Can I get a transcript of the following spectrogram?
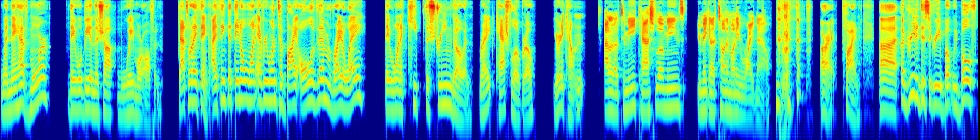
When they have more, they will be in the shop way more often. That's what I think. I think that they don't want everyone to buy all of them right away. They want to keep the stream going, right? Cash flow, bro. You're an accountant. I don't know. To me, cash flow means you're making a ton of money right now. All right, fine. Uh, agree to disagree, but we both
